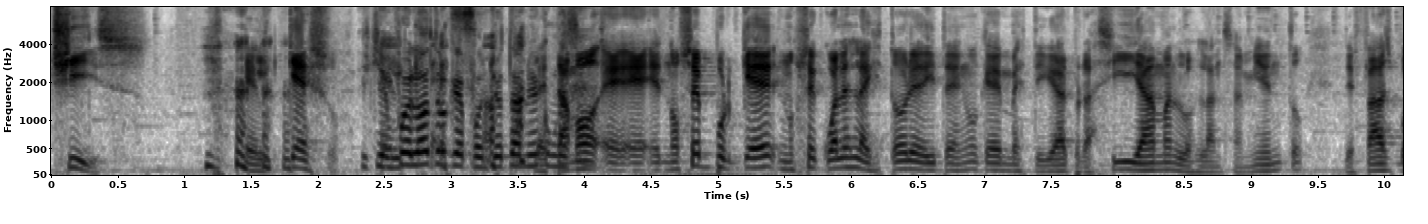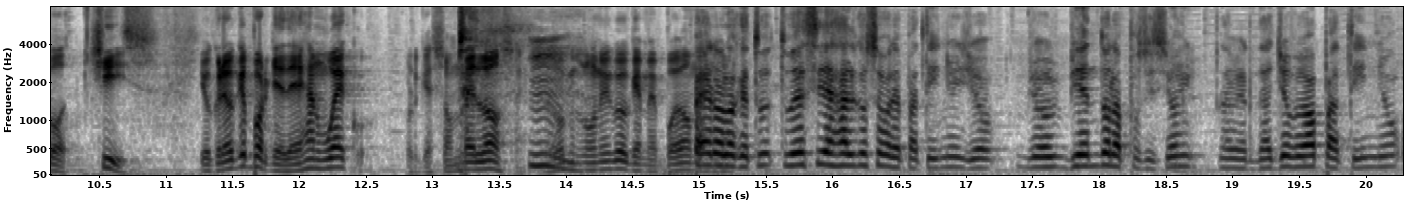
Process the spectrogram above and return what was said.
cheese. El queso. ¿Y quién El fue el otro que ponchó también con Estamos, ese? eh, eh, no sé por qué, no sé cuál es la historia y tengo que investigar, pero así llaman los lanzamientos de Fastball Cheese. Yo creo que porque dejan hueco, porque son veloces. Es lo, único que me puedo Pero lo que tú, tú decías algo sobre Patiño y yo, yo viendo la posición, la verdad yo veo a Patiño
